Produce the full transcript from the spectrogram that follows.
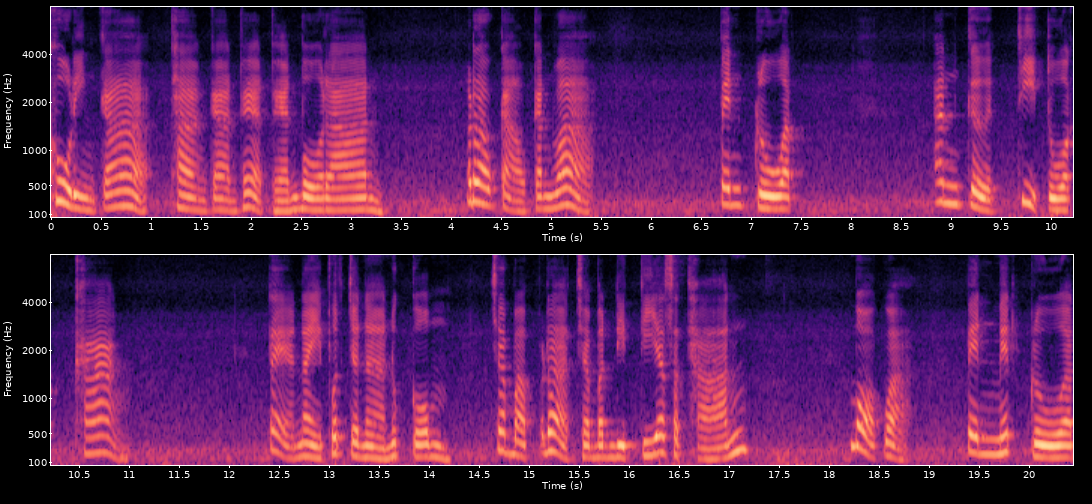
คูริงก้า ทางการแพทย์แผนโบราณ เรากล่าวกันว่า เป็นกรวด อันเกิดที่ตัวข้าง แต่ในพจนานุกรม ฉบับราชบัณฑิตยสถาน บอกว่าเป็นเม็ดกรวด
